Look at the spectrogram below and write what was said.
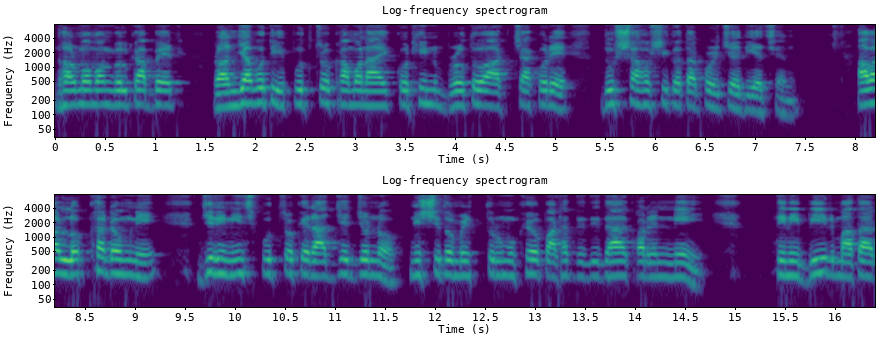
ধর্মমঙ্গল কাব্যের রঞ্জাবতী পুত্র কামনায় কঠিন ব্রত আর্চা করে দুঃসাহসিকতার পরিচয় দিয়েছেন। আবার লক্ষাডমনি, যিনি নিজ পুত্রকে রাজ্যের জন্য নিশ্চিত মৃত্যুর মুখেও পাঠাতে দ্বিধা করেননি, তিনি বীর মাতার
